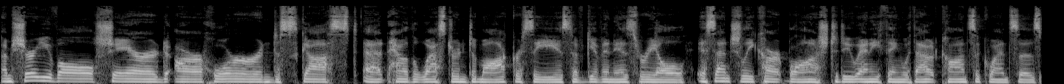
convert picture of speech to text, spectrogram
I'm sure you've all shared our horror and disgust at how the Western democracies have given Israel essentially carte blanche to do anything without consequences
